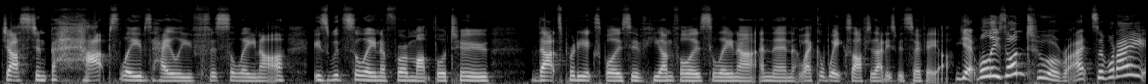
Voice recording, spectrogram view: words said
Justin perhaps leaves Hailey for Selena, is with Selena for a month or two. That's pretty explosive. He unfollows Selena, and then like a weeks after that, he's with Sofia. Yeah, well, he's on tour, right? So what I.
